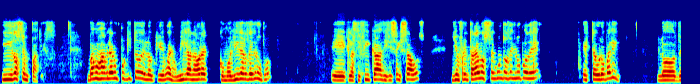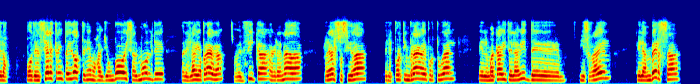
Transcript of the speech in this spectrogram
y dos empates. Vamos a hablar un poquito de lo que, bueno, Milan ahora como líder de grupo eh, clasifica 16 avos y enfrentará a los segundos de grupo de esta Europa League. Los de los potenciales 32 tenemos al Young Boys, al Molde, al Slavia Praga, a Benfica, a Granada, Real Sociedad, el Sporting Braga de Portugal, el Maccabi Tel Aviv de Israel, el Anversa,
